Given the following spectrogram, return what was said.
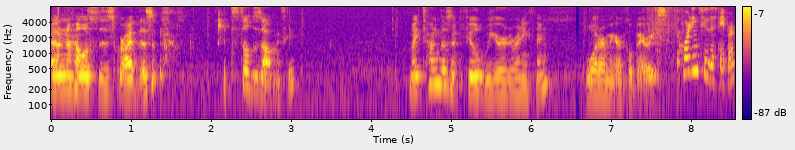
I don't know how else to describe this. it's still dissolving, see? My tongue doesn't feel weird or anything. What are miracle berries? According to this paper,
